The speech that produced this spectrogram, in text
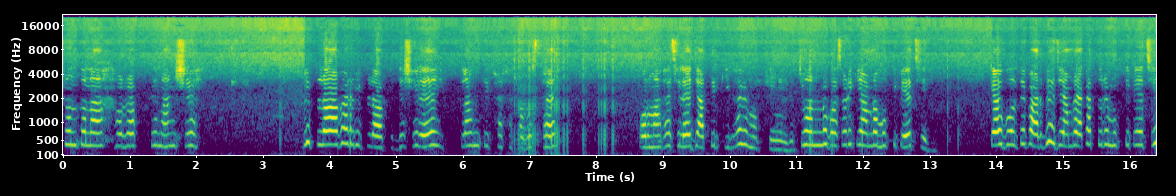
শুনতো না, ওর রক্তে মাংসে। বিপ্লব আর বিপ্লব, দেশের এই ক্লান্তি খাসাস অবস্থায় ওর মাথায় ছিল জাতির কীভাবে মুক্তি মিলবে? চুয়ান্ন বছরে কি আমরা মুক্তি পেয়েছি? কেউ বলতে পারবে যে আমরা একাত্তরে মুক্তি পেয়েছি।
